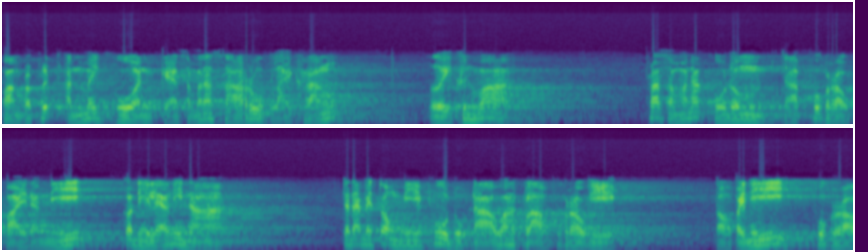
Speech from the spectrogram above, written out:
ความประพฤติอันไม่ควรแก่สมณสารูปหลายครั้ง เอ่ยขึ้นว่า พระสมณโคดมจากพวกเราไปดังนี้ก็ดีแล้วนี่นา จะได้ไม่ต้องมีผู้ดุด่าว่ากล่าวพวกเราอีก ต่อไปนี้พวกเรา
